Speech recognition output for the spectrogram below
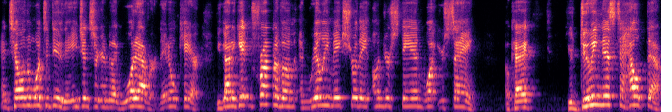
and telling them what to do. The agents are going to be like, whatever. They don't care. You got to get in front of them and really make sure they understand what you're saying. Okay. You're doing this to help them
